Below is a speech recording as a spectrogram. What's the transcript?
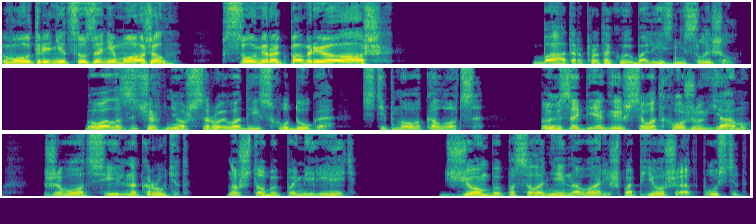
в утренницу занеможил, в сумерок помрешь!» Батор про такую болезнь не слышал. Бывало, зачерпнешь сырой воды из худука, степного колодца, ну и забегаешься в отхожую яму, живот сильно крутит, но чтобы помереть, джомбы посолоней наваришь, попьешь и отпустит.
